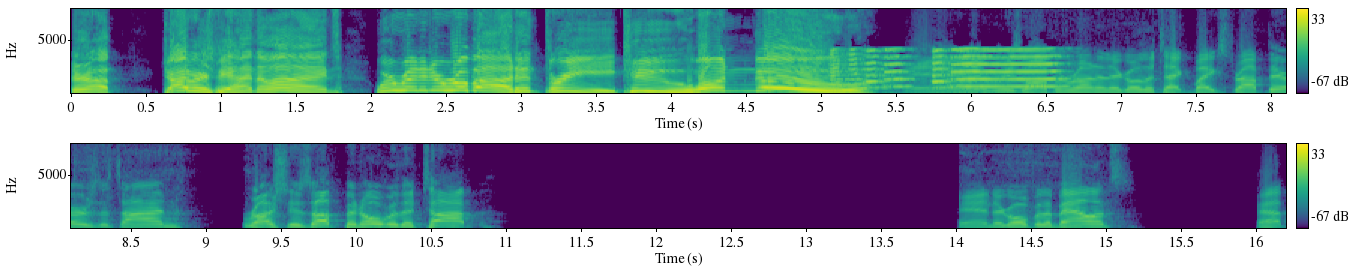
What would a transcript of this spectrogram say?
They're up. Drivers behind the lines. We're ready to robot in three, two, one, go. Everybody's off and running. There go the Tech Vikes. Drop theirs. It's on. Rush is up and over the top. And they go for the balance. Yep,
